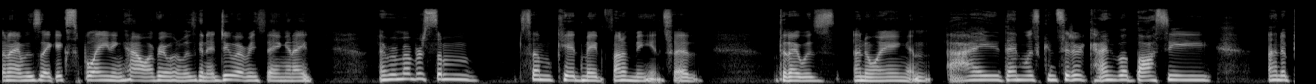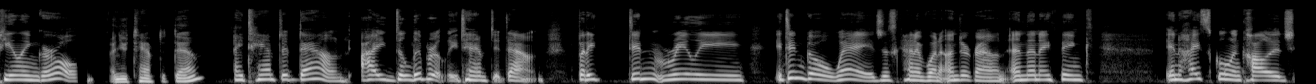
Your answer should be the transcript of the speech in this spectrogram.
And I was like explaining how everyone was going to do everything. And I, I remember some, some kid made fun of me and said that I was annoying. And I then was considered kind of a bossy, unappealing girl. And you tamped it down? I tamped it down. I deliberately tamped it down, but I didn't really, it didn't go away. It just kind of went underground. And then I think in high school and college,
